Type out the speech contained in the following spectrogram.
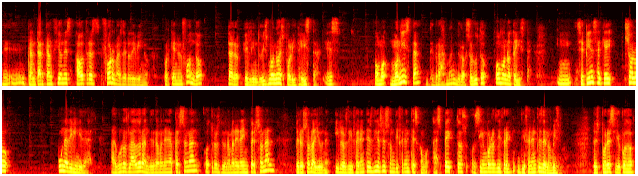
eh, cantar canciones a otras formas de lo divino, porque en el fondo, claro, el hinduismo no es politeísta, es monista, de Brahman, de lo absoluto, o monoteísta. Mm, se piensa que hay solo una divinidad. Algunos la adoran de una manera personal, otros de una manera impersonal, pero solo hay una. Y los diferentes dioses son diferentes como aspectos o símbolos diferentes de lo mismo. Entonces, por eso yo puedo,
